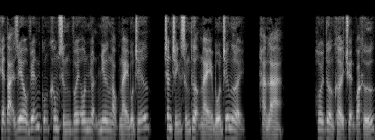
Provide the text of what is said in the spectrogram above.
hiện tại Diêu Viễn cũng không xứng với ôn nhuận như ngọc này bốn chữ, chân chính xứng thượng này bốn chữ người, hẳn là. Hồi tưởng khởi chuyện quá khứ,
